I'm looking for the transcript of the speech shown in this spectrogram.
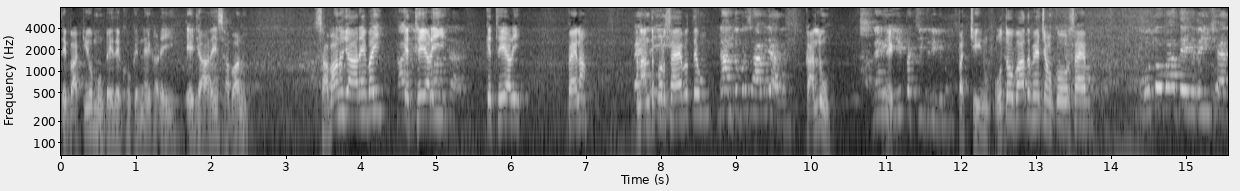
ਤੇ ਬਾਕੀ ਉਹ ਮੁੰਡੇ ਦੇਖੋ ਕਿੰਨੇ ਖੜੇ ਜੀ। ਇਹ ਜਾ ਰਹੇ ਸਭਾ ਨੂੰ। ਸਭਾ ਨੂੰ ਜਾ ਰਹੇ ਬਾਈ? ਕਿੱਥੇ ਵਾਲੀ? ਕਿੱਥੇ ਵਾਲੀ? ਪਹਿਲਾਂ? ਆਨੰਦਪੁਰ ਸਾਹਿਬ ਤੇ ਅਨੰਦਪੁਰ ਸਾਹਿਬ ਜਾ ਰਹੇ ਕੱਲ ਨੂੰ? ਨਹੀਂ ਜੀ 25 ਤਰੀਕ ਨੂੰ। 25 ਨੂੰ। ਉਹ ਤੋਂ ਬਾਅਦ ਫਿਰ ਚਮਕੌਰ ਸਾਹਿਬ? ਉਹ ਤੋਂ ਬਾਅਦ ਦੇਖਦੇ ਜੀ ਸ਼ਾਇਦ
